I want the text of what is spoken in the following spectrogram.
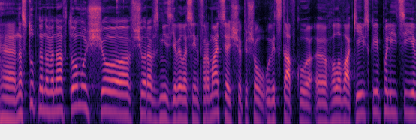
Е, Наступна новина в тому, що вчора в ЗМІ з'явилася інформація, що пішов у відставку е, голова київської поліції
